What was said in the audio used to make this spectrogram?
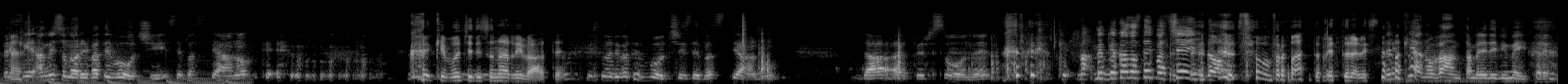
Perché Eh. a me sono arrivate voci, Sebastiano, che. che voci ti sono arrivate? Mi sono arrivate voci, Sebastiano, da eh, persone. che- Ma, ma cosa stai facendo? Stavo provando a mettere le storie. Perché a 90 me le devi mettere?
